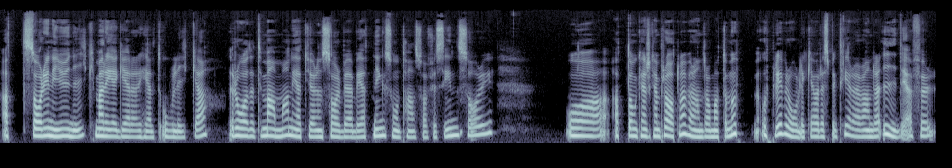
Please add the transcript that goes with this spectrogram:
att sorgen är ju unik, man reagerar helt olika. Rådet till mamman är att göra en sorgbearbetning så hon tar ansvar för sin sorg. Och att de kanske kan prata med varandra om att de upplever olika och respekterar varandra i det. För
